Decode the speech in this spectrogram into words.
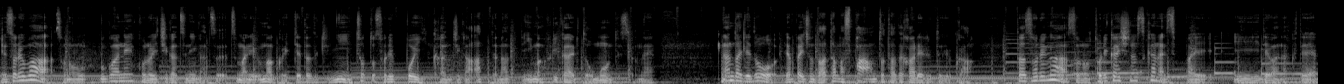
でそれはその僕はねこの1月2月つまりうまくいってた時にちょっとそれっぽい感じがあったなって今振り返ると思うんですよね。なんだけどやっぱりちょっと頭スパーンと叩かれるというかただそれがその取り返しのつかない失敗ではなくて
